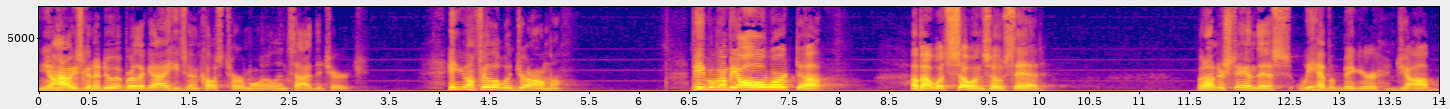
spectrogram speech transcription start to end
You know how he's going to do it, Brother Guy? He's going to cause turmoil inside the church. He's going to fill it with drama. People are going to be all worked up about what so and so said. But understand this we have a bigger job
